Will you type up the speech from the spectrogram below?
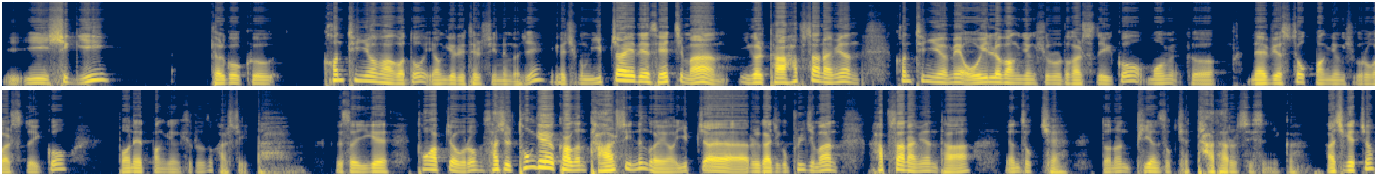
이, 이 식이 결국 그 컨티뉴엄하고도 연결이 될 수 있는 거지. 이거 지금 입자에 대해서 했지만 이걸 다 합산하면 컨티뉴엄의 오일러 방정식으로도 갈 수도 있고 몸, 그 네비어 스톡 방정식으로 갈 수도 있고 버넷 방정식으로도 갈 수 있다. 그래서 이게 통합적으로 사실 통계역학은 다 할 수 있는 거예요. 입자를 가지고 풀지만 합산하면 다 연속체 또는 비연속체 다 다룰 수 있으니까. 아시겠죠?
